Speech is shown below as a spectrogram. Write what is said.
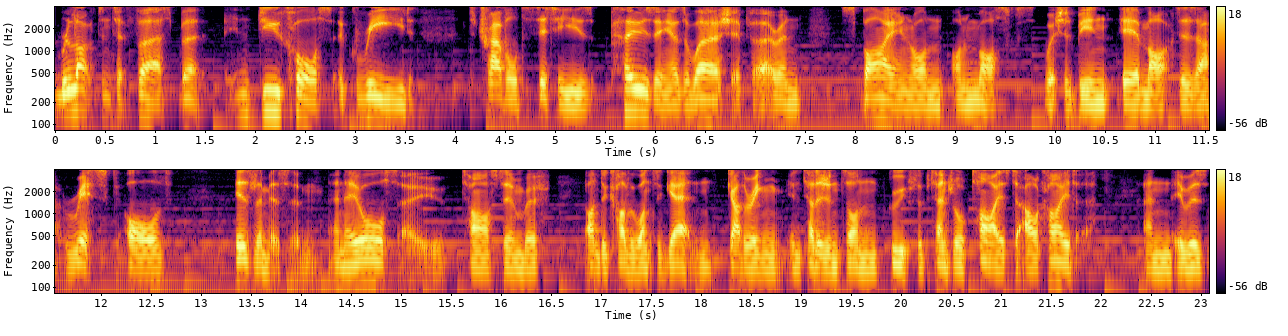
reluctant at first, but in due course agreed to travel to cities posing as a worshipper and spying on, on mosques which had been earmarked as at risk of Islamism. And they also tasked him with undercover once again, gathering intelligence on groups with potential ties to Al Qaeda. And it was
